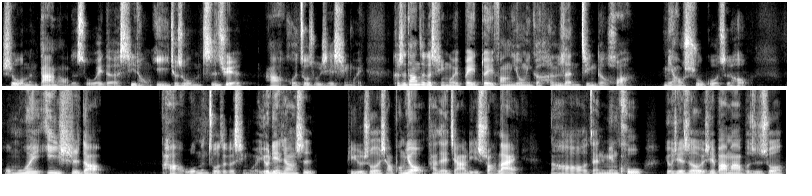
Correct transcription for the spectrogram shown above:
是我们大脑的所谓的系统一，就是我们直觉啊会做出一些行为。可是当这个行为被对方用一个很冷静的话描述过之后，我们会意识到，好，我们做这个行为有点像是，比如说小朋友他在家里耍赖，然后在那边哭。有些时候，有些爸妈不是说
